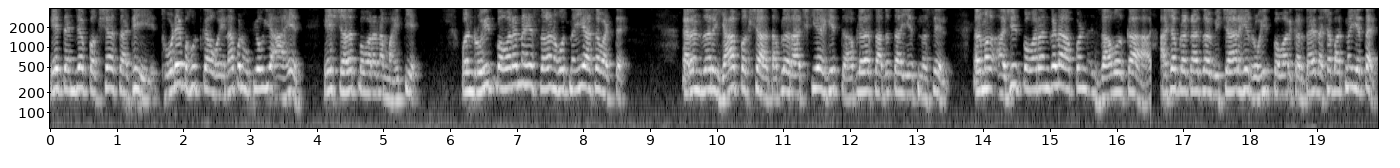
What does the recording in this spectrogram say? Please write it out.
हे त्यांच्या पक्षासाठी थोडे बहुत का होईना पण उपयोगी आहेत हे शरद पवारांना माहिती आहे. पण रोहित पवारांना हे सहन होत नाहीये असं वाटतंय. कारण जर या पक्षात आपलं राजकीय हित आपल्याला साधता येत नसेल तर मग अजित पवारांकडे आपण जावं का? अशा प्रकारचा विचार हे रोहित पवार करतायत अशा बातम्या येत आहेत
